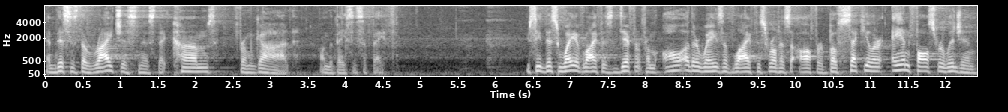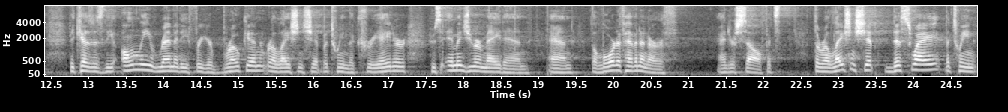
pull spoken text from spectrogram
And this is the righteousness that comes from God on the basis of faith. You see, this way of life is different from all other ways of life this world has to offer, both secular and false religion, because it is the only remedy for your broken relationship between the Creator, whose image you are made in, and the Lord of heaven and earth, and yourself. It's the relationship this way between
